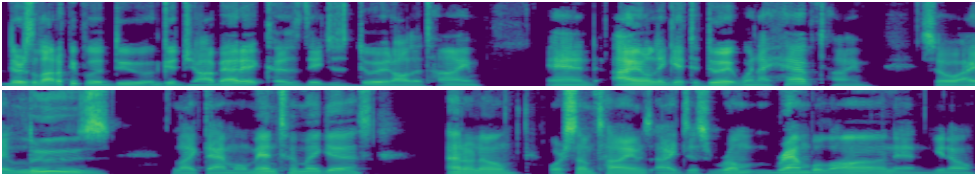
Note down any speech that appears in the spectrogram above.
there's a lot of people that do a good job at it because they just do it all the time and i only get to do it when i have time so i lose like that momentum i guess i don't know or sometimes i just rum, ramble on and you know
